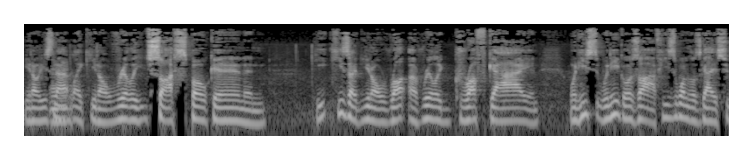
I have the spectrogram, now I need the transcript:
You know, he's not like you know really soft spoken, and he he's a you know ru- a really gruff guy, and when he's when he goes off, he's one of those guys who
